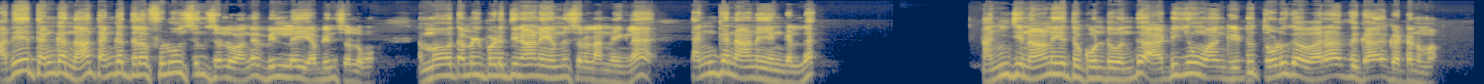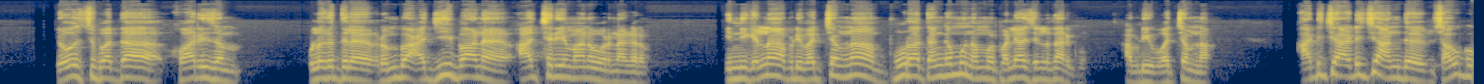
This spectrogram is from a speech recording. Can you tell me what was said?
அதே தங்கம் தான் தங்கத்துல ஃபுளூஸ்ன்னு சொல்லுவாங்க வில்லை அப்படின்னு சொல்லுவோம். நம்ம தமிழ் படுத்தி நாணயம்னு சொல்லலாம்னு வைங்களேன். தங்க நாணயங்கள்ல அஞ்சு நாணயத்தை கொண்டு வந்து அடியும் வாங்கிட்டு தொழுக வராதுக்காக கட்டணுமா? யோசிச்சு பார்த்தா ஹாரிசம் உலகத்துல ரொம்ப அஜீபான ஆச்சரியமான ஒரு நகரம். இன்னைக்கெல்லாம் அப்படி வச்சோம்னா பூரா தங்கமும் நம்ம பள்ளியாசியில் தான் இருக்கும். அப்படி வச்சோம்னா அடிச்சு அடிச்சு அந்த சவுக்கு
